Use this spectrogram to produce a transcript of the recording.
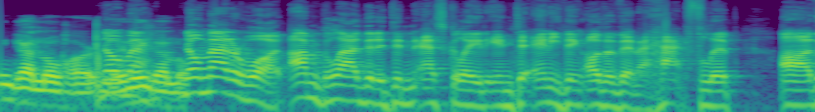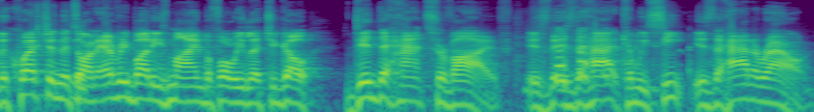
Ain't got no heart. No, man. ma- Ain't got no. no matter what, I'm glad that it didn't escalate into anything other than a hat flip. Uh, the question that's on everybody's mind before we let you go: Did the hat survive? Is the, is the hat? Can we see? Is the hat around?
